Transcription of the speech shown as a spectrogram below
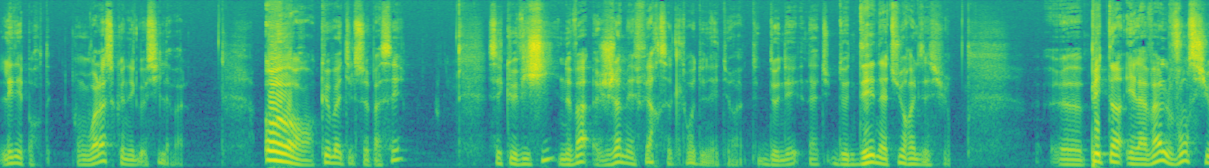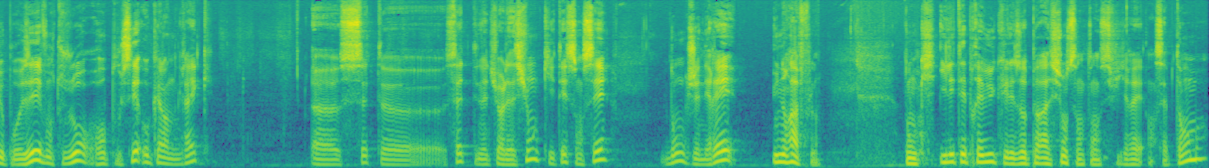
les déporter. Donc voilà ce que négocie Laval. Or, que va-t-il se passer? C'est que Vichy ne va jamais faire cette loi de dénaturalisation. Euh, Pétain et Laval vont s'y opposer, vont toujours repousser au calendrier grec euh, cette, euh, cette dénaturalisation qui était censée donc générer une rafle. Donc il était prévu que les opérations s'intensifieraient en septembre.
